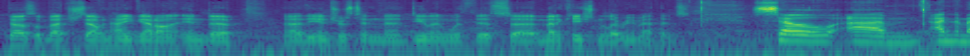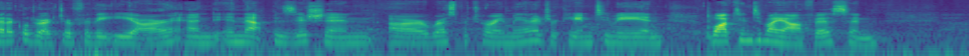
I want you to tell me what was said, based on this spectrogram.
Tell us about yourself and how you got on into uh, the interest in uh, dealing with this uh, medication delivery methods. So, um, I'm the medical director for the ER, and in that position, our respiratory manager came to me and walked into my office and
